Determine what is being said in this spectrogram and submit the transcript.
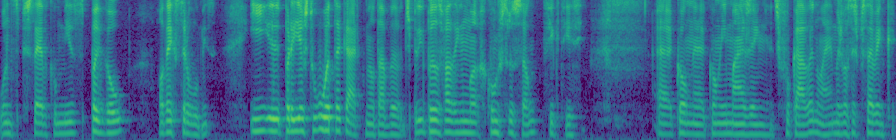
onde se percebe que o Miz pagou ao Dexter Lumis e eh, para este o atacar, como ele estava despedido. Depois eles fazem uma reconstrução fictícia uh, com, a, com a imagem desfocada, não é? Mas vocês percebem que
